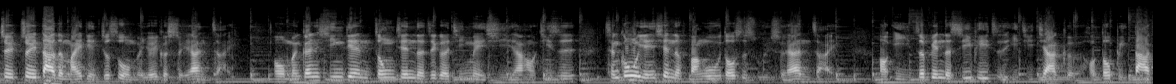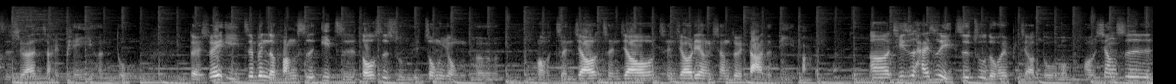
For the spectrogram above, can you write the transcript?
最最大的买点，就是我们有一个水岸宅。我们跟新店中间的这个景美溪啊，其实成功路沿线的房屋都是属于水岸宅，好，以这边的 CP 值以及价格，都比大直水岸宅便宜很多，对，所以以这边的房市一直都是属于中永和，哦，成交成交成交量相对大的地方，呃，其实还是以自住的会比较多，好像是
